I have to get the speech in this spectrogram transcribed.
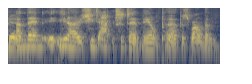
Yeah. and then you know she's accidentally on purpose. One of them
